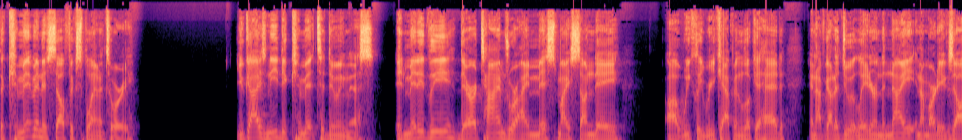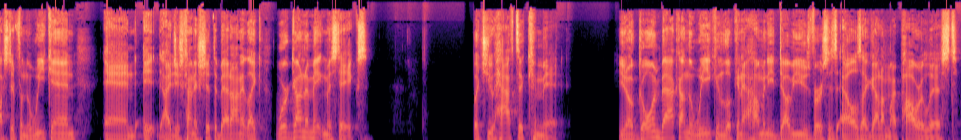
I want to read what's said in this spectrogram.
The commitment is self explanatory. You guys need to commit to doing this. Admittedly, there are times where I miss my Sunday uh, weekly recap and look ahead, and I've got to do it later in the night, and I'm already exhausted from the weekend, and it, I just kind of shit the bed on it. Like, we're to make mistakes, but you have to commit. You know, going back on the week and looking at how many W's versus L's I got on my power list,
